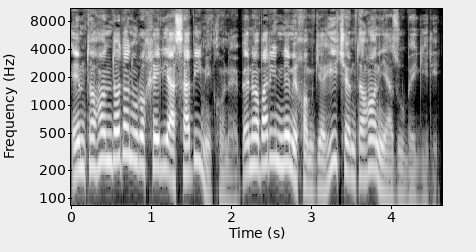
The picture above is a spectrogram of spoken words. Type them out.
امتحان دادن او رو خیلی عصبی می‌کنه. بنابراین نمی‌خوام که هیچ امتحانی از او بگیرید.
